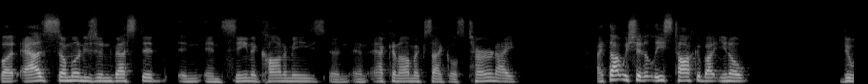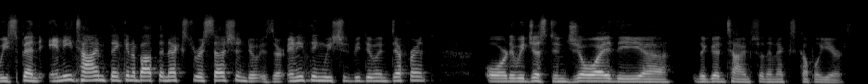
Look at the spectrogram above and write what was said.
But as someone who's invested in, in seeing economies and, and economic cycles turn, I, I thought we should at least talk about, you know, do we spend any time thinking about the next recession? Do is there anything we should be doing different, or do we just enjoy the uh, the good times for the next couple years?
